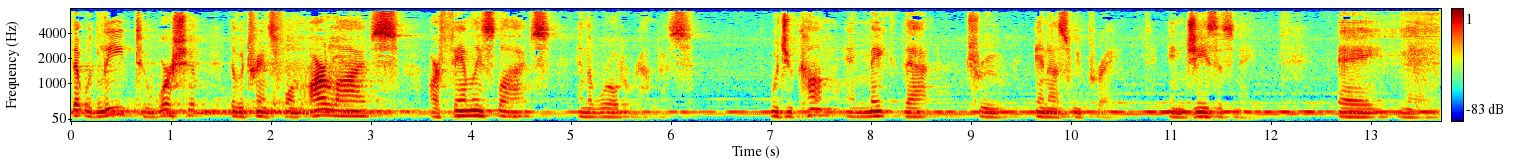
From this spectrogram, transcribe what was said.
that would lead to worship that would transform our lives, our families' lives, and the world around us. Would you come and make that true in us, we pray. In Jesus' name, amen.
